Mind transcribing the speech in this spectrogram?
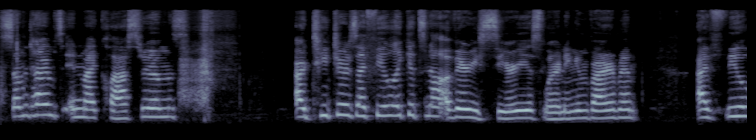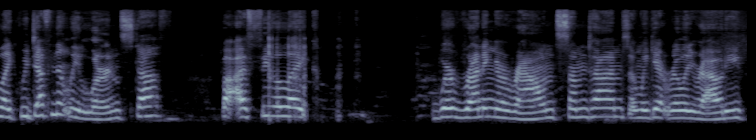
sometimes in my classrooms, our teachers, I feel like it's not a very serious learning environment. I feel like we definitely learn stuff, but I feel like we're running around sometimes and we get really rowdy,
